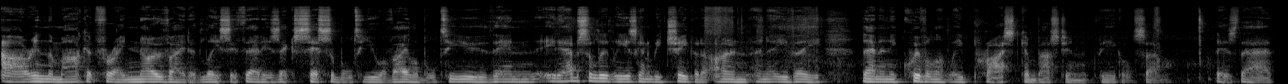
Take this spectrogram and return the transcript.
are in the market for a novated lease, if that is accessible to you, available to you, then it absolutely is going to be cheaper to own an EV than an equivalently priced combustion vehicle. So there's that.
